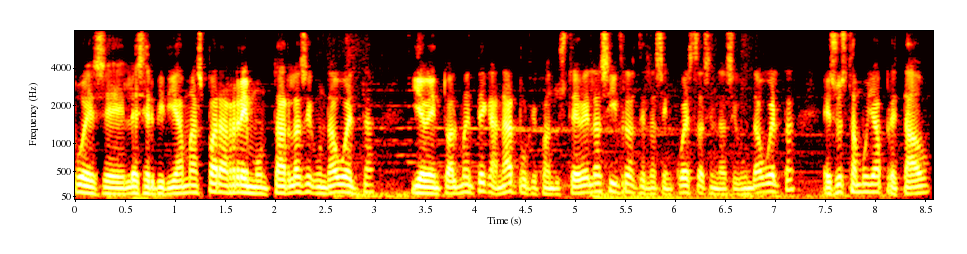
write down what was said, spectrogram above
pues eh, le serviría más para remontar la segunda vuelta y eventualmente ganar, porque cuando usted ve las cifras de las encuestas en la segunda vuelta, eso está muy apretado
